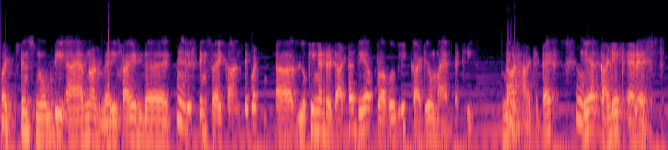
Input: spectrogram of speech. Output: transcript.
but since no be I have not verified this things I can say but looking at the data they are probably cardiomyopathies not heart attacks they are cardiac arrest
